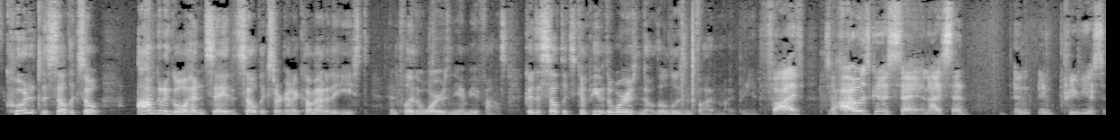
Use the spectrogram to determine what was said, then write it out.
could the Celtics? So I'm going to go ahead and say that Celtics are going to come out of the East and play the Warriors in the NBA Finals. Could the Celtics compete with the Warriors? No, they'll lose in five, in my opinion. Five. So Yeah, I was gonna say, and I said in, in previous,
